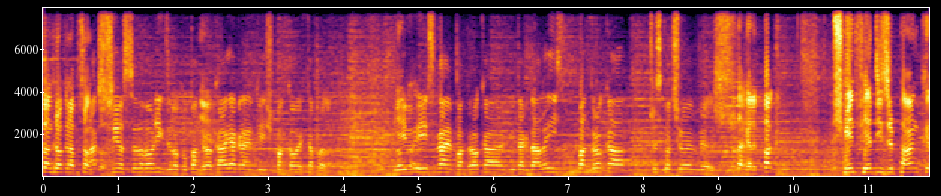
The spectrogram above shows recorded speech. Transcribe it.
punk rocka na początku. Max nie oscylował nigdy wokół punk rocka, ja grałem kiedyś w punkowych kapelach. I, I słuchałem punk rocka i tak dalej i z punk rocka przeskoczyłem, wiesz, No tak, ale punk, śmiem twierdzić, że punk e,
